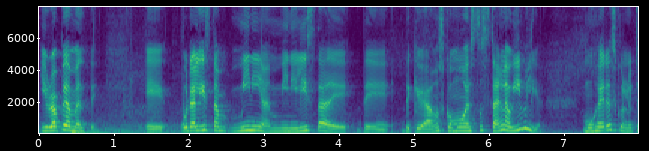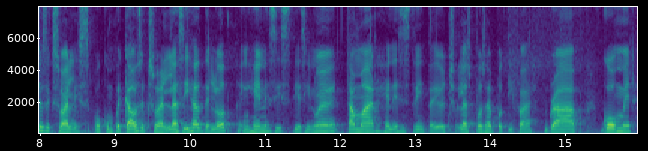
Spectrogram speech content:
Y rápidamente, eh, una lista mini, mini lista de, de, de que veamos cómo esto está en la Biblia. Mujeres con luchas sexuales o con pecado sexual, las hijas de Lot en Génesis 19, Tamar, Génesis 38, la esposa de Potifar, Raab, Gomer,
